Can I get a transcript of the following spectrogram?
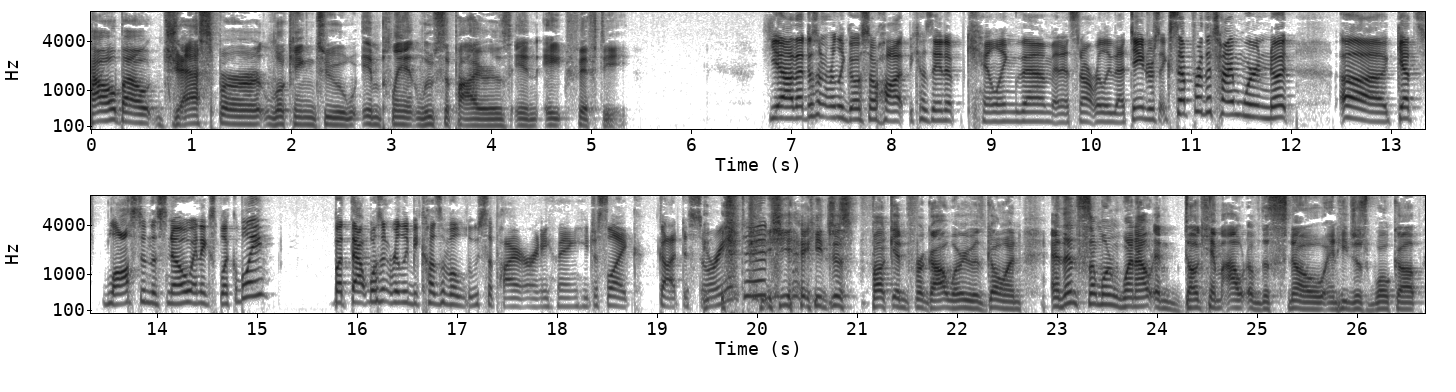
how about jasper looking to implant Lucipires in 850 Yeah, that doesn't really go so hot because they end up killing them, and it's not really that dangerous, except for the time where Cnut uh, gets lost in the snow inexplicably. But that wasn't really because of a Lucipire or anything. He just like got disoriented. yeah, he just fucking forgot where he was going, and then someone went out and dug him out of the snow, and he just woke up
